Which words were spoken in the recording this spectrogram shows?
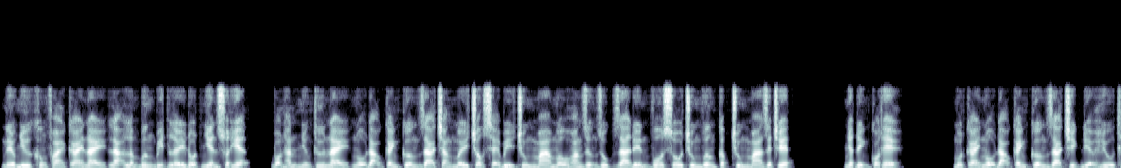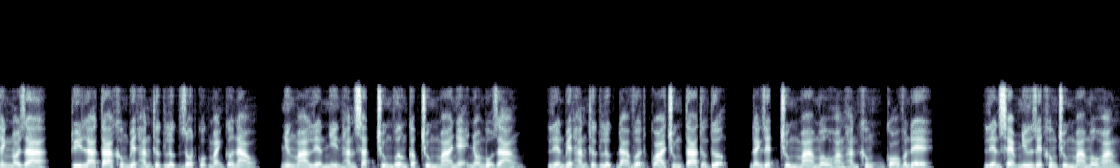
nếu như không phải cái này lạ lẫm bưng bít lấy đột nhiên xuất hiện, bọn hắn những thứ này ngộ đạo cảnh cường giả chẳng mấy chốc sẽ bị trùng ma mẫu hoàng dựng dục ra đến vô số trùng vương cấp trùng ma giết chết. Nhất định có thể. Một cái ngộ đạo cảnh cường giả trịch địa hưu thanh nói ra, tuy là ta không biết hắn thực lực rốt cuộc mạnh cỡ nào, nhưng mà liền nhìn hắn sắt trùng vương cấp trùng ma nhẹ nhõm bộ dáng, liền biết hắn thực lực đã vượt qua chúng ta tưởng tượng, đánh giết trùng ma mẫu hoàng hẳn không có vấn đề. Liền xem như giết không trùng ma mẫu hoàng,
